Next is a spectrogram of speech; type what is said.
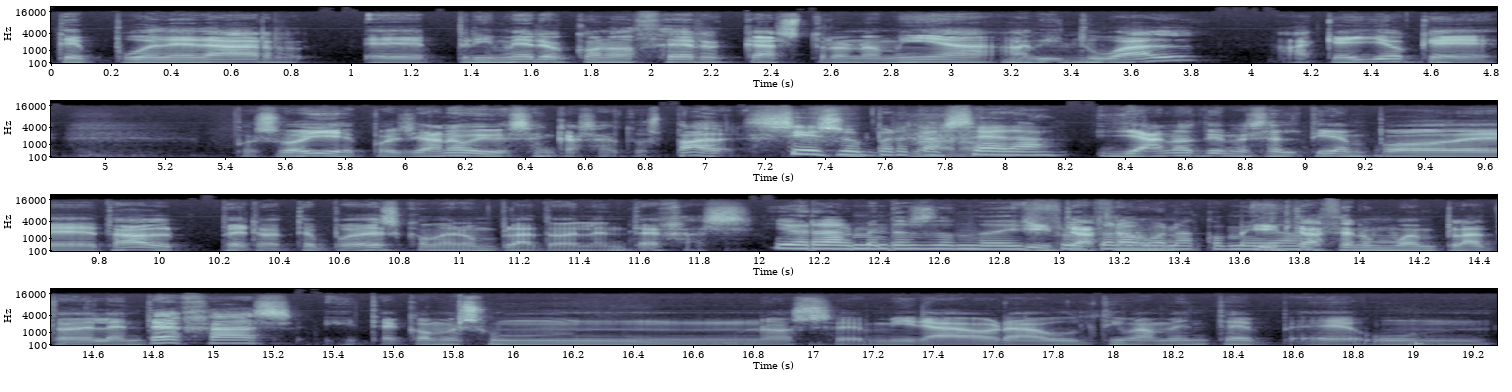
te puede dar eh, primero conocer gastronomía habitual, aquello que, pues oye, pues ya no vives en casa de tus padres. Sí, súper casera. Ya no tienes el tiempo de tal, pero te puedes comer un plato de lentejas. Yo realmente es donde Y disfruto la un, buena y comida. te hacen un buen plato de lentejas y te comes un, no sé, mira, ahora últimamente eh, un,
